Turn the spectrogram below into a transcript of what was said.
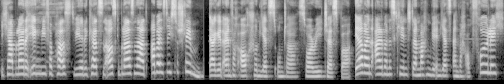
Ich habe leider irgendwie verpasst, wie er die Kerzen ausgeblasen hat, aber ist nicht so schlimm. Er geht einfach auch schon jetzt unter. Sorry, Jasper. Er war ein albernes Kind, dann machen wir ihn jetzt einfach auch fröhlich.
